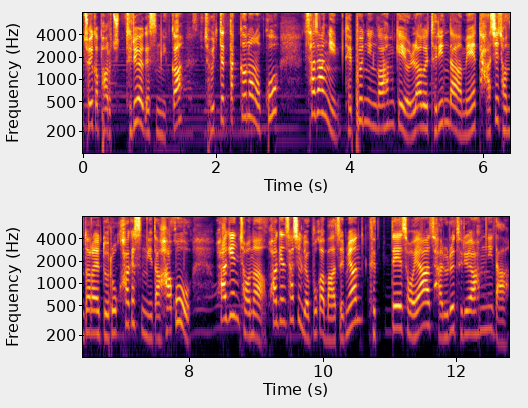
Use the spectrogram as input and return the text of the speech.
저희가 바로 주- 드려야겠습니까? 절대 딱 끊어놓고 사장님, 대표님과 함께 연락을 드린 다음에 다시 전달하도록 하겠습니다 하고 확인 전화, 확인 사실 여부가 맞으면 그때서야 자료를 드려야 합니다.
